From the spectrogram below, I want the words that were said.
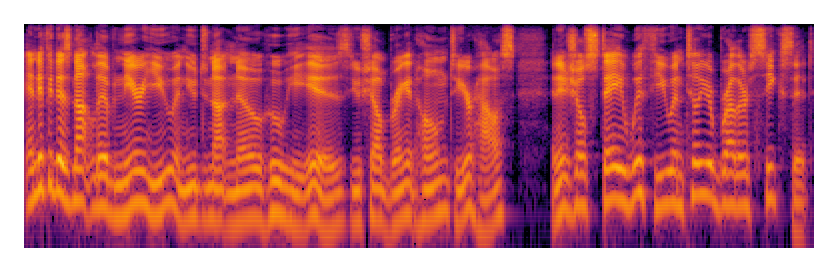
if he does not live near you and you do not know who he is, you shall bring it home to your house and it shall stay with you until your brother seeks it.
